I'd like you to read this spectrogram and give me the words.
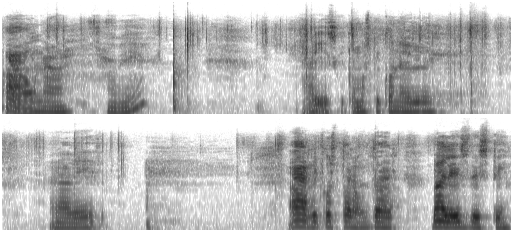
Ah, una... A ver. Ay, es que como estoy con el... A la vez... Ah, ricos para untar. Vale, es de este.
